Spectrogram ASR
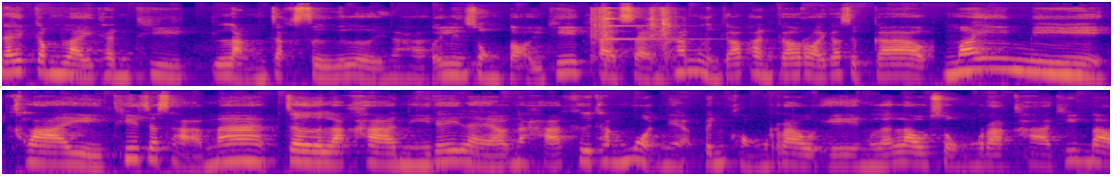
ได้กำไรทันทีหลังจากซื้อเลยนะคะไอรินส่งต่ออยู่ที่ 859,999 ไม่มีใครที่จะสามารถเจอราคานี้ได้แล้วนะคะ คือทั้งหมดเนี่ยเป็นของเราเองและเราส่งราคาที่เบา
